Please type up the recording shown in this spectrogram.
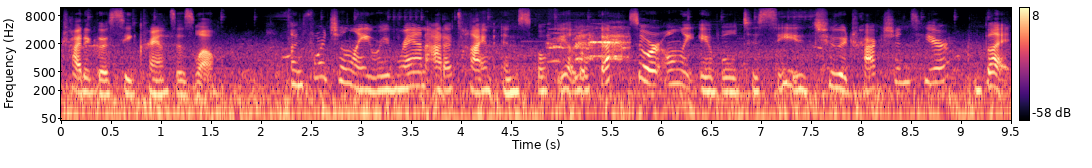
try to go see Krantz as well. Unfortunately, we ran out of time in Škofja Loka, so we're only able to see two attractions here. But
